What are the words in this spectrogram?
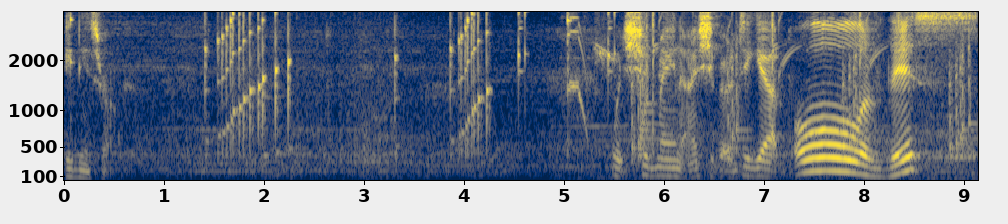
Igneous rock. Which should mean I should be able to dig out all of this.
